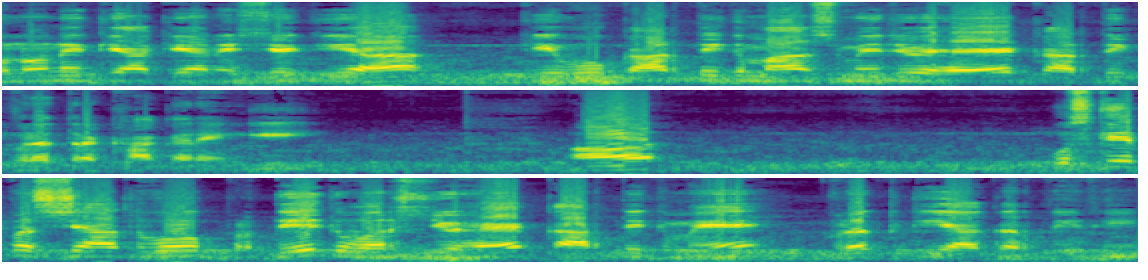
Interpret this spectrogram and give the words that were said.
उन्होंने क्या किया, निश्चय किया कि वो कार्तिक मास में जो है, कार्तिक व्रत रखा करेंगी। और उसके पश्चात वो प्रत्येक वर्ष जो है, कार्तिक में व्रत किया करती थी।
